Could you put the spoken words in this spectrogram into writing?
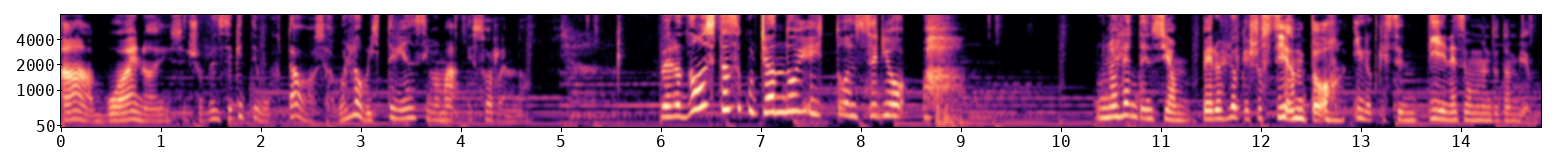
Ah, bueno, dice, yo pensé que te gustaba, o sea, vos lo viste bien, sí, mamá, es horrendo. Perdón si estás escuchando esto, en serio. No es la intención, pero es lo que yo siento y lo que sentí en ese momento también.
